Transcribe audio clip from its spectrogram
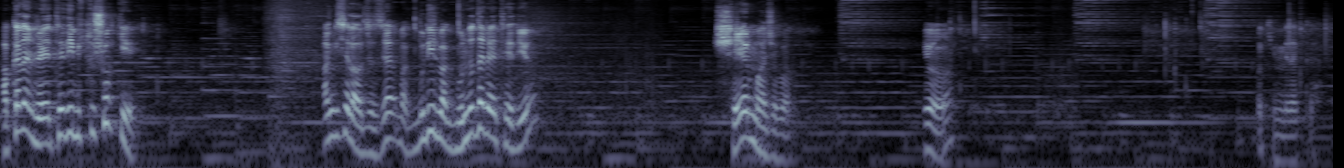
Hakikaten RT diye bir tuş yok ki. Hangisiyle alacağız ya? Bak bu değil bak bunda da RT diyor. Share mi acaba? Yo. Bakayım bir dakika.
